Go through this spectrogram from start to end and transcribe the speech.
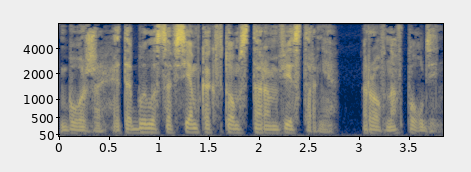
Боже, это было совсем как в том старом вестерне, ровно в полдень.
